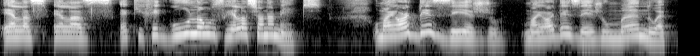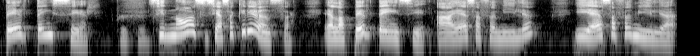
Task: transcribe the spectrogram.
elas, elas é que regulam os relacionamentos. O maior desejo, o maior desejo humano é pertencer. Perfeito. Se nós, se essa criança, ela pertence a essa família e essa família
